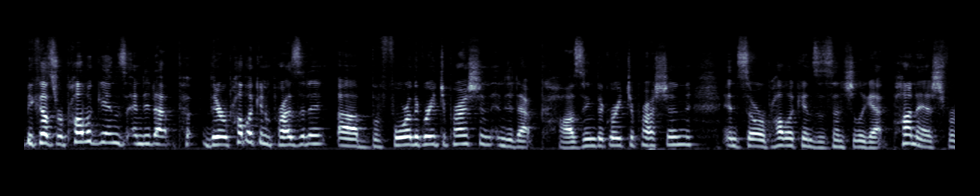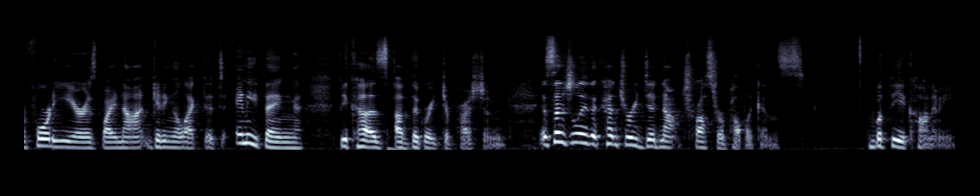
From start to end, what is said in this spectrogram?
because Republicans ended up, the Republican president uh, before the Great Depression ended up causing the Great Depression. And so Republicans essentially got punished for 40 years by not getting elected to anything because of the Great Depression. Essentially, the country did not trust Republicans with the economy.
